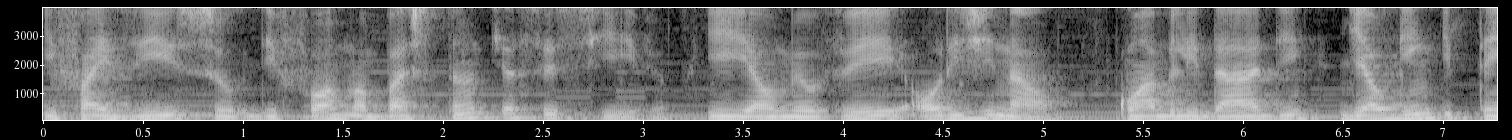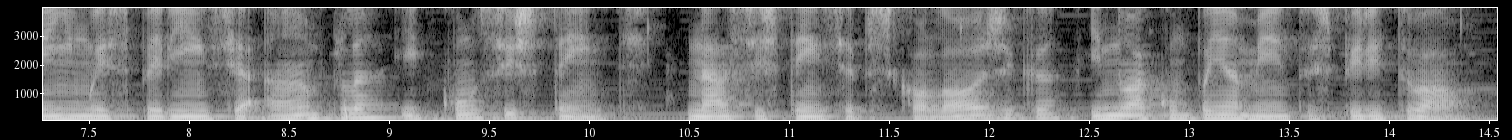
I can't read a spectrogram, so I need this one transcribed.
e faz isso de forma bastante acessível e, ao meu ver, original, com a habilidade de alguém que tem uma experiência ampla e consistente na assistência psicológica e no acompanhamento espiritual.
